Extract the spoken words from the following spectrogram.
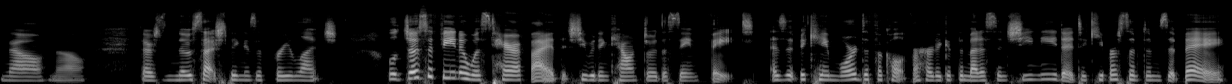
No, no. There's no such thing as a free lunch. Well, Josefina was terrified that she would encounter the same fate. As it became more difficult for her to get the medicine she needed to keep her symptoms at bay,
